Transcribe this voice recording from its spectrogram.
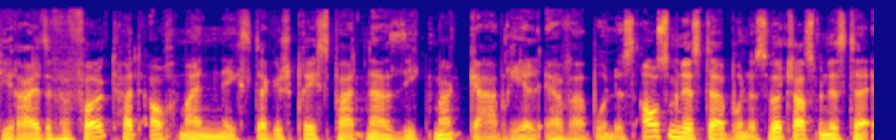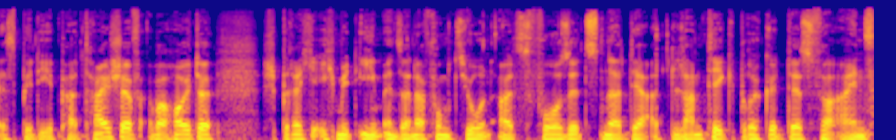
Die Reise verfolgt hat auch mein nächster Gesprächspartner Sigmar Gabriel. Er war Bundesaußenminister, Bundeswirtschaftsminister, SPD-Parteichef, aber heute spreche ich mit ihm in seiner Funktion als Vorsitzender der Atlantikbrücke des Vereins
